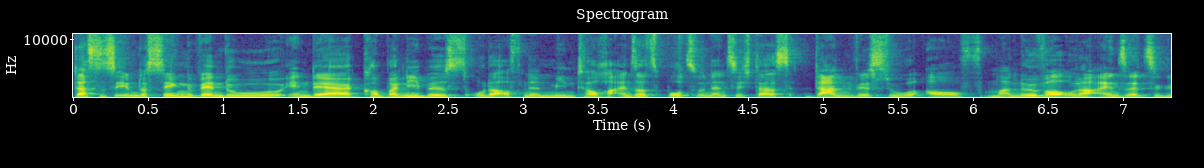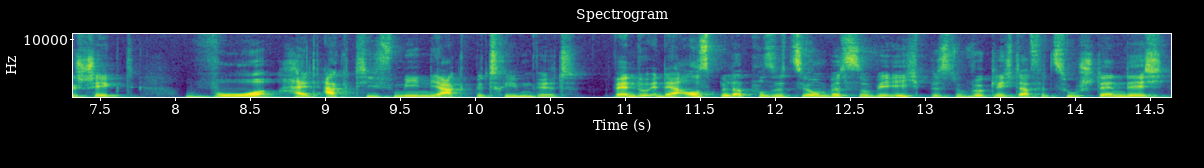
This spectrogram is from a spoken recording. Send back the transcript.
das ist eben das Ding, wenn du in der Kompanie bist oder auf einem Minentaucher-Einsatzboot, so nennt sich das, dann wirst du auf Manöver oder Einsätze geschickt, wo halt aktiv Minenjagd betrieben wird. Wenn du in der Ausbilderposition bist, so wie ich, bist du wirklich dafür zuständig,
